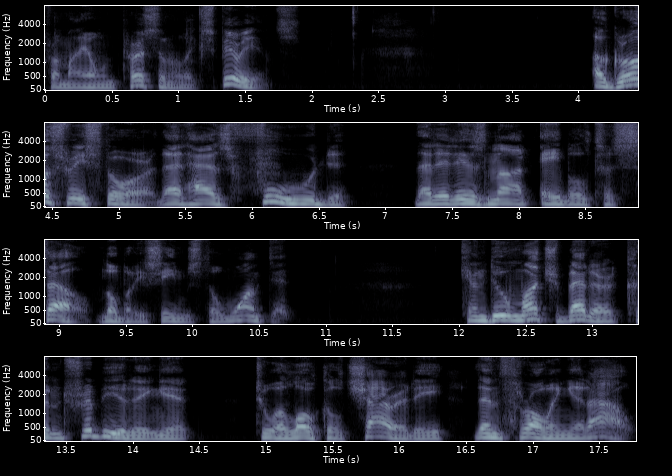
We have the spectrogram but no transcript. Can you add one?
from my own personal experience. A grocery store that has food that it is not able to sell, nobody seems to want it, can do much better contributing it to a local charity than throwing it out.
